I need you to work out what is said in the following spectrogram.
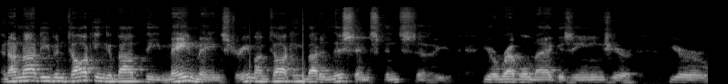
and I'm not even talking about the main mainstream. I'm talking about in this instance, uh, your rebel magazines, your your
